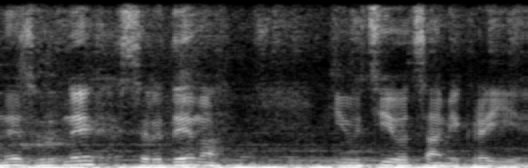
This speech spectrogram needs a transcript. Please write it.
низ грудних, середина і оці от самі краї.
